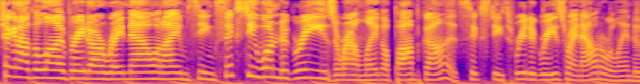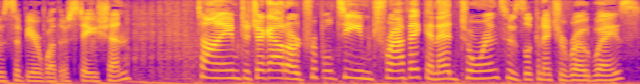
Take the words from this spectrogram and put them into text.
Checking out the live radar right now, and I am seeing 61 degrees around Lake Apopka. It's 63 degrees right now at Orlando's severe weather station. Time to check out our triple team traffic and Ed Torrance, who's looking at your roadways.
